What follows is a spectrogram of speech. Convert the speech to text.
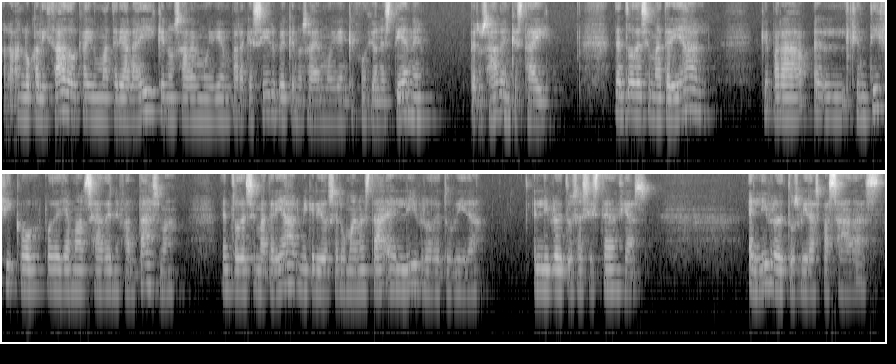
han localizado que hay un material ahí que no saben muy bien para qué sirve, que no saben muy bien qué funciones tiene, pero saben que está ahí. Dentro de ese material, que para el científico puede llamarse ADN fantasma, dentro de ese material, mi querido ser humano, está el libro de tu vida, el libro de tus existencias, el libro de tus vidas pasadas,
